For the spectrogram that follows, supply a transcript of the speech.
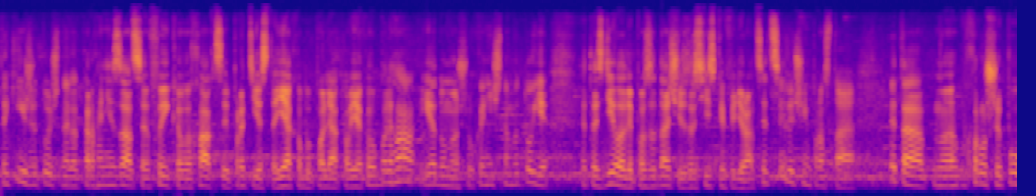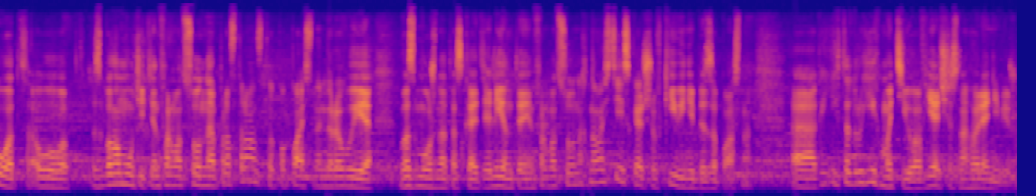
такие же точно, как организация фейковых акций протеста якобы поляков, якобы болгар. Я думаю, что в конечном итоге это сделали по задаче из Российской Федерации. Цель очень простая. Это э, хороший повод о, взбаламутить информационное пространство, попасть на мировые, возможно, так сказать, ленты информационных новостей, сказать, что в Киеве небезопасно. Э, Каких-то других мотивов я, честно говоря, не вижу.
